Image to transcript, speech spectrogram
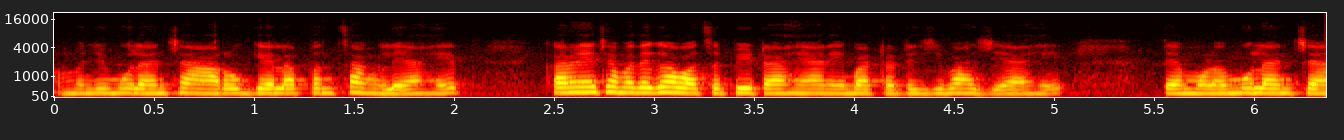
म्हणजे मुलांच्या आरोग्याला पण चांगले आहेत. कारण याच्यामध्ये गव्हाचं पीठ आहे आणि बटाट्याची भाजी आहे. त्यामुळं मुलांच्या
